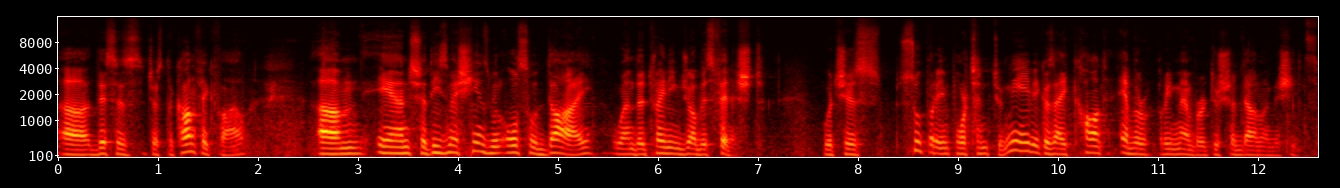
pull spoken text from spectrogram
Uh, this is just a config file. Um, and so these machines will also die when the training job is finished, which is super important to me because I can't ever remember to shut down my machines.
